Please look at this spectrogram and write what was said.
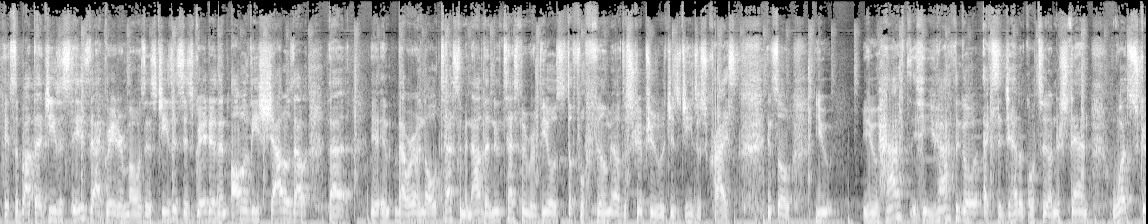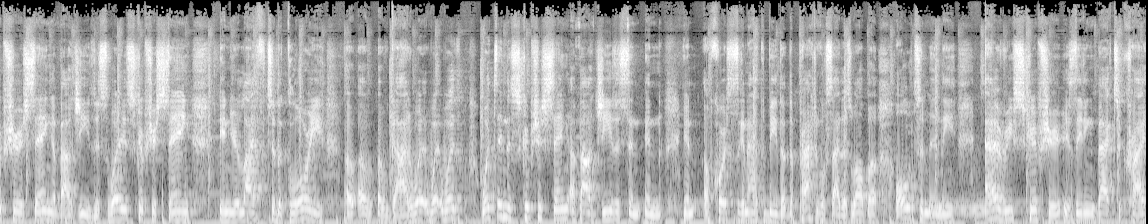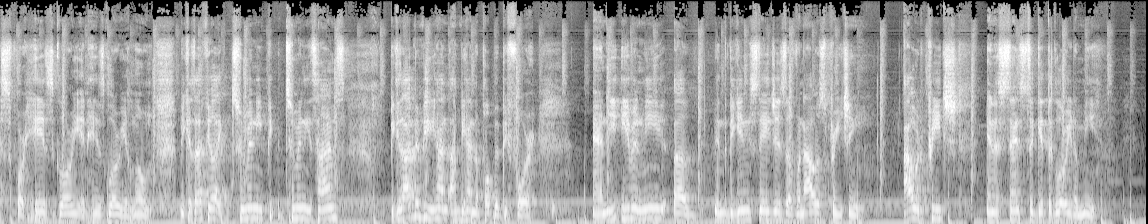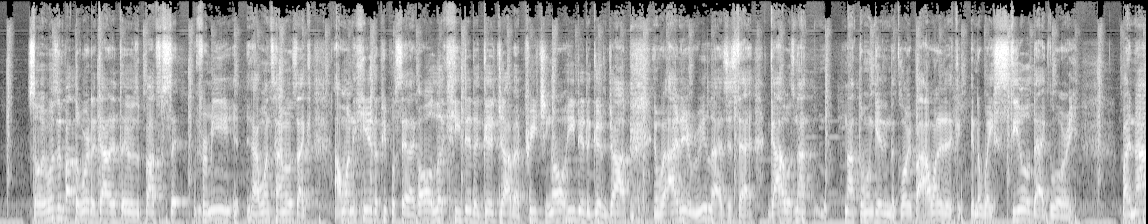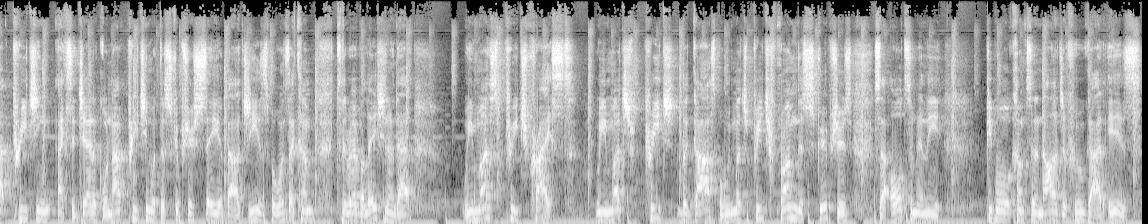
It's about that Jesus is that greater Moses. Jesus is greater than all of these shadows that that in, that were in the Old Testament. Now the New Testament reveals the fulfillment of the Scriptures, which is Jesus Christ. And so you you have to, you have to go exegetical to understand what scripture is saying about Jesus. What is scripture saying in your life to the glory of, of, of God? What, what what what's in the scripture saying about Jesus and and, and of course it's gonna have to be the, the practical side as well, but ultimately every scripture is leading back to Christ for his glory and his glory alone. Because I feel like too many too many times because I've been behind I'm behind the pulpit before, and e- even me uh, in the beginning stages of when I was preaching, I would preach in a sense to get the glory to me. So it wasn't about the word of God. It, was about say, for me. At one time, it was like I want to hear the people say like, "Oh, look, he did a good job at preaching. Oh, he did a good job." And what I didn't realize is that God was not not the one getting the glory, but I wanted to, in a way, steal that glory by not preaching exegetical, not preaching what the scriptures say about Jesus. But once I come to the revelation of that, we must preach Christ. We must preach the gospel. We must preach from the scriptures so that ultimately people will come to the knowledge of who God is.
